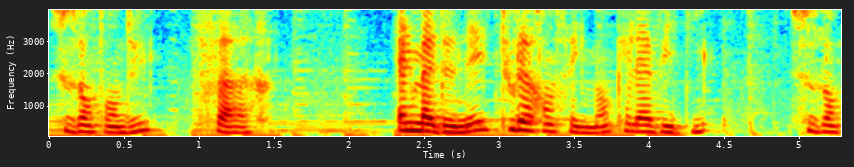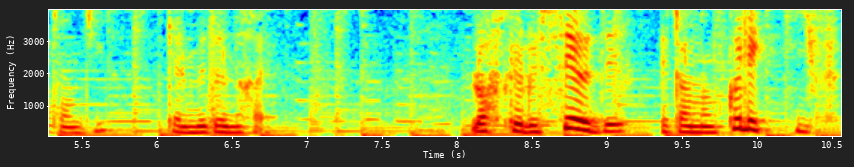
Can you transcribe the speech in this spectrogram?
Sous-entendu, faire. Elle m'a donné tous les renseignements qu'elle avait dit, sous-entendu qu'elle me donnerait. Lorsque le CED est un nom collectif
